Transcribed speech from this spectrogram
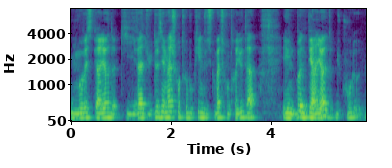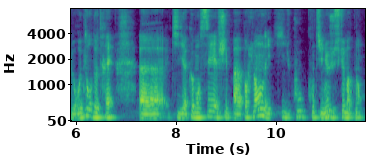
Une mauvaise période qui va du deuxième match contre Brooklyn jusqu'au match contre Utah. Et une bonne période, du coup, le, retour de Trey, euh, qui a commencé chez, à Portland et qui, du coup, continue jusque maintenant.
